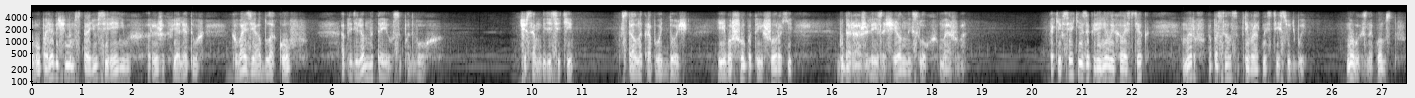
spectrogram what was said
В упорядоченном строю сиреневых, рыжих, фиолетовых квазиоблаков определенно таился подвох. Часам к десяти стал накрапывать дождь, и его шепоты и шорохи будоражили изощренный слух Мерва. Как и всякий закоренелый холостяк, Мерв опасался превратностей судьбы, новых знакомств,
